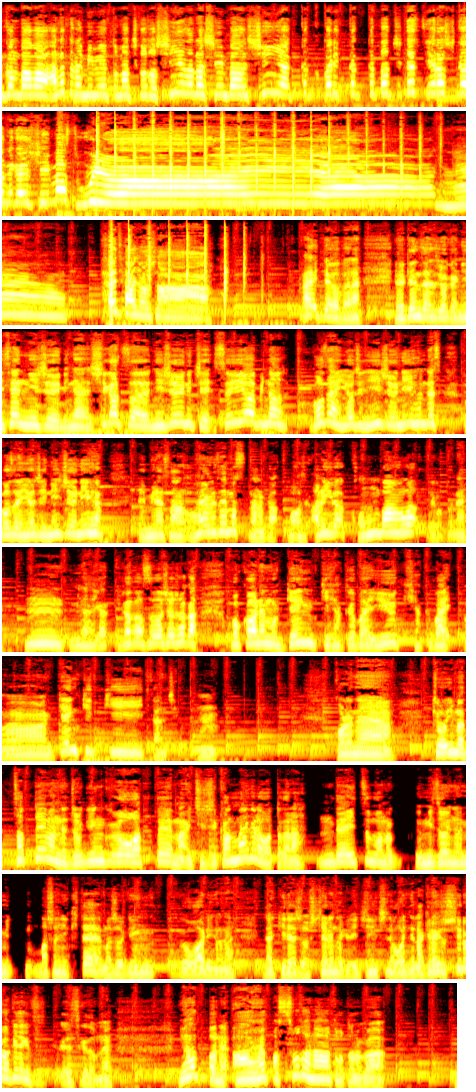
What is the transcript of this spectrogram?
んこんばんは。あなたの耳と待ちこと深夜の羅針盤、深夜かっこかりかっかたちです。よろしくお願いします。ウィーはい、始まりました。はい、ということでね、えー、現在の時刻は2022年4月20日水曜日の午前4時22分です。午前4時22分。えー、皆さんおはようございます。なのか、あるいはこんばんは。ということね。うん、皆さんいかがお過ごしでしょうか？僕はね、もう元気100倍、勇気100倍。うーん、元気キーって感じ。うん。これね、今日今、たった今ね、ジョギングが終わって、まあ1時間前ぐらい終わったかな。んで、いつもの海沿いの場所に来て、まあジョギング終わりのね、ラキラジオしてるんだけど、1日の終わりでラキラジオしてるわけですけどね。やっぱね、ああ、やっぱそうだなと思ったのが、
